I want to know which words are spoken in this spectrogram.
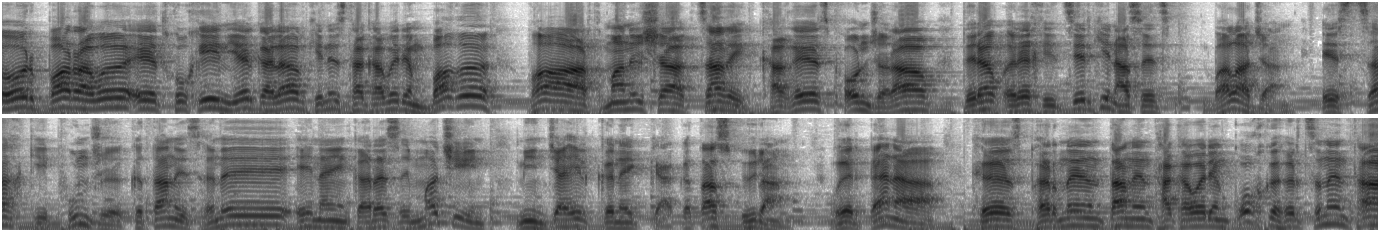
օր պարավը էդ խոխին երկալավ քինես թակավերեն բաղը վարդ մանիշակ ծաղիկ քաղեց փոնջրավ դերավ երեխի ցերքին ասեց բալաջան Էս ցաղկի փունջը կտանես հնե այնային կարասը մաչին մին ջահիլ կնեկա կտաս յուրան վերբանա քս փռնեն տանեն թակավերեն կողքը հրցնեն թա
